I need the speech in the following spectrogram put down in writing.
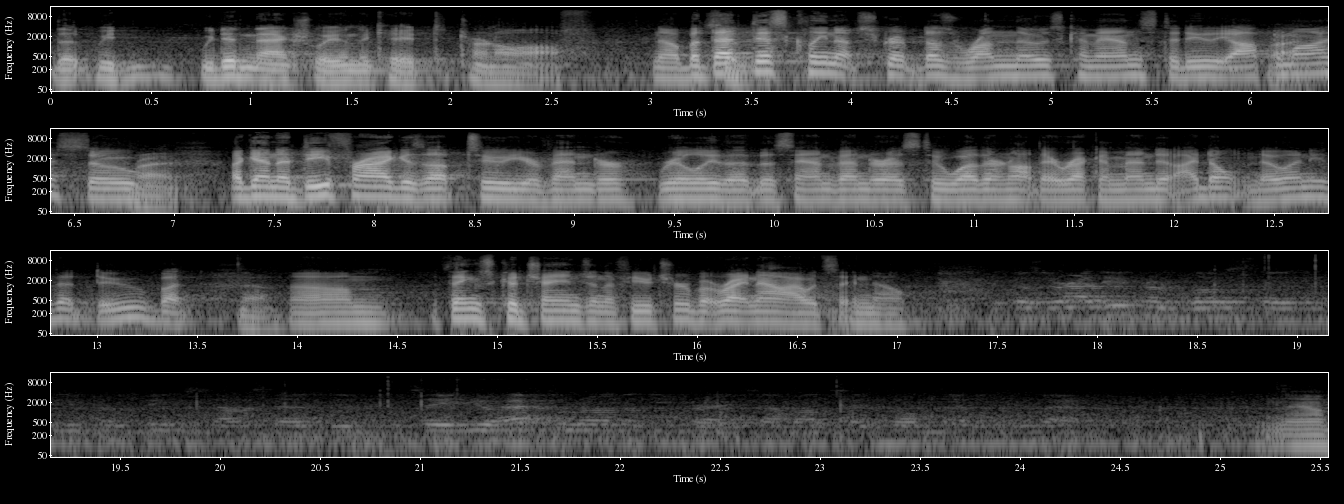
that we, we didn't actually indicate to turn off. No, but that disk cleanup script does run those commands to do the optimize. So right. again, a defrag is up to your vendor, really, the, the SAN vendor, as to whether or not they recommend it. I don't know any that do, but No. um, things could change in the future. But right now, I would say no. Because there are different flow states and different things. Some said, that say you have to run the defrag, someone said don't ever do that. No,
